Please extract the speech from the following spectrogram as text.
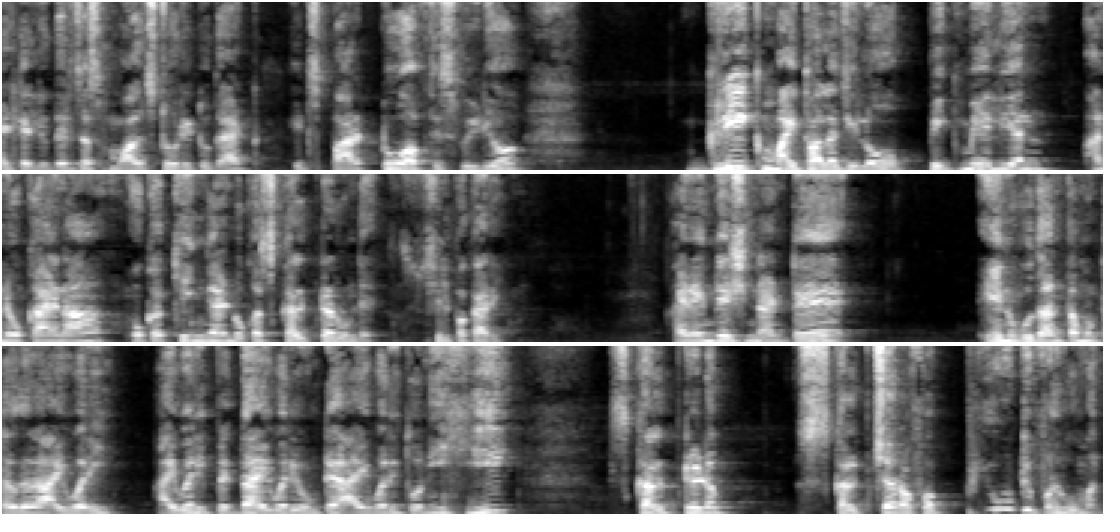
I tell you there is a small story to that it's part two of this video Greek మైథాలజీలో పిగ్మేలియన్ అనే ఒక ఆయన ఒక కింగ్ అండ్ ఒక స్కల్ప్టర్ ఉండే శిల్పకారి. ఆయన ఏం చేసిండంటే ఏనుగు దంతం ఉంటుంది కదా ఐవరీ. ఐవరీ పెద్ద ఐవరీ ఉంటే ఆ ఐవరీతోని he sculpted sculpture of a beautiful woman.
